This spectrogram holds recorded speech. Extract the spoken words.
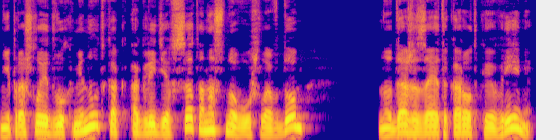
Не прошло и двух минут, как, оглядев сад, она снова ушла в дом, но даже за это короткое время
